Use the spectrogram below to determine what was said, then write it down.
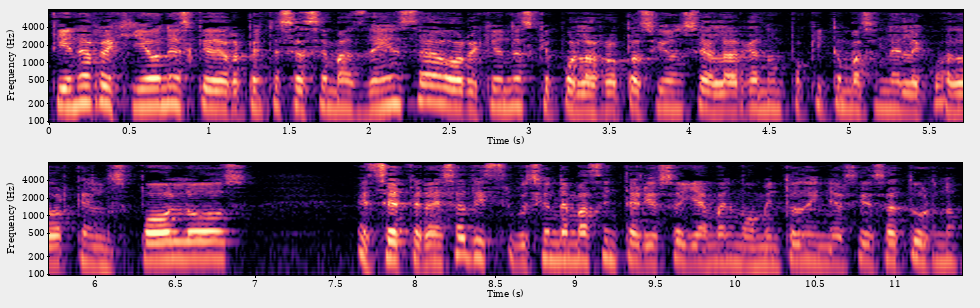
Tiene regiones que de repente se hace más densa o regiones que por la rotación se alargan un poquito más en el ecuador que en los polos, etcétera. Esa distribución de masa interior se llama el momento de inercia de Saturno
